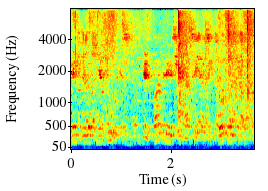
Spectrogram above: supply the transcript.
Entre los ñatúes, el padre es quien hace casi todo el trabajo.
